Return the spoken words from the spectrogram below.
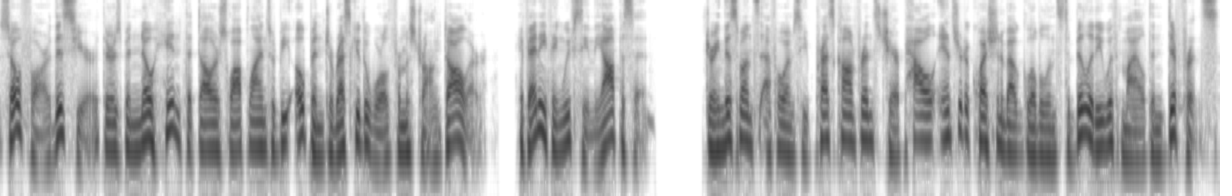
So far, this year, there has been no hint that dollar swap lines would be open to rescue the world from a strong dollar. If anything, we've seen the opposite. During this month's FOMC press conference, Chair Powell answered a question about global instability with mild indifference,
